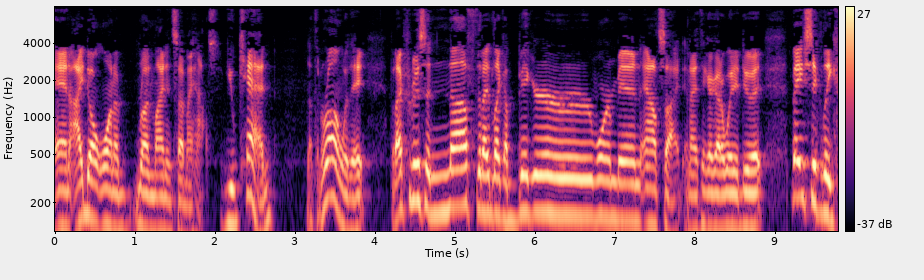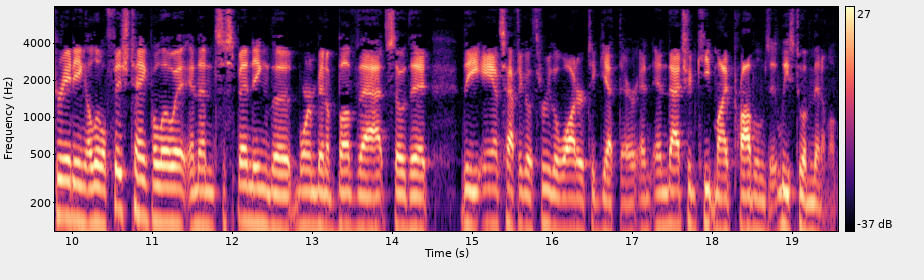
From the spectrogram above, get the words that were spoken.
And I don't want to run mine inside my house. You can, nothing wrong with it, but I produce enough that I'd like a bigger worm bin outside, and I think I got a way to do it. Basically, creating a little fish tank below it, and then suspending the worm bin above that, so that the ants have to go through the water to get there, and and that should keep my problems at least to a minimum.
